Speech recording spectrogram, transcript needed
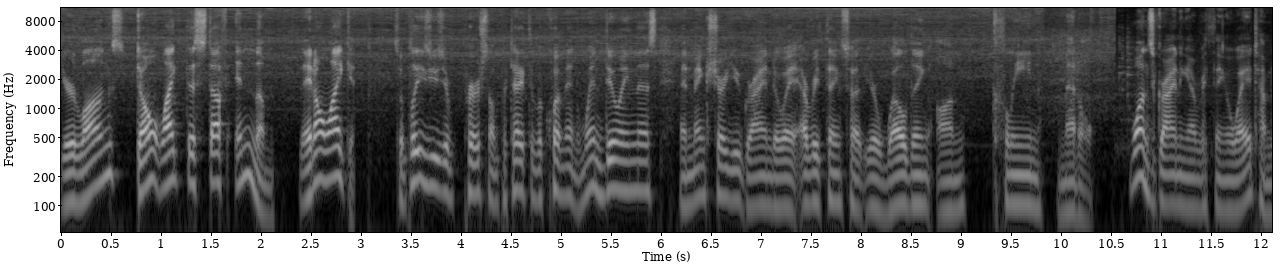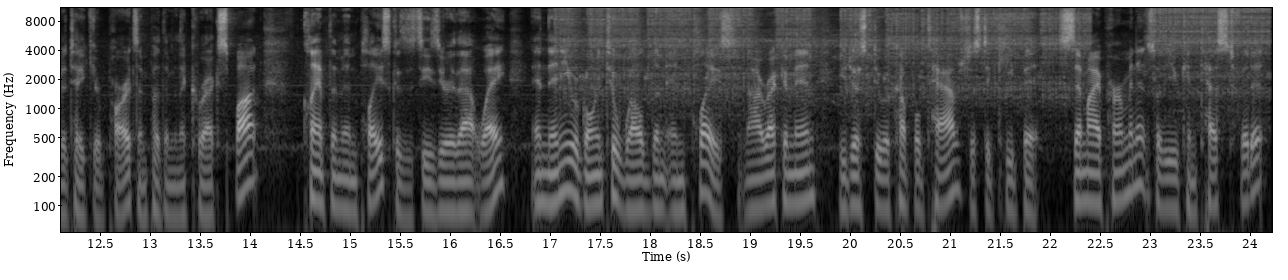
Your lungs don't like this stuff in them. They don't like it. So please use your personal protective equipment when doing this and make sure you grind away everything so that you're welding on clean metal. Once grinding everything away, time to take your parts and put them in the correct spot clamp them in place because it's easier that way and then you are going to weld them in place. Now i recommend you just do a couple tabs just to keep it semi-permanent so that you can test fit it.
